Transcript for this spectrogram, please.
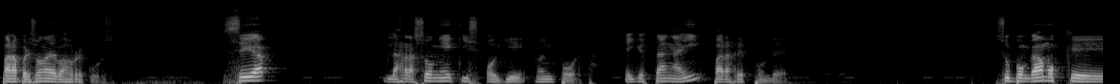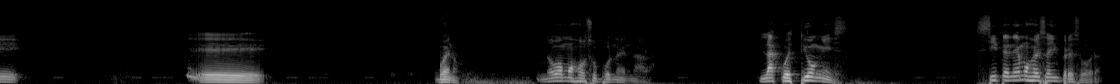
para personas de bajos recursos. Sea la razón X o Y, no importa. Ellos están ahí para responder. Supongamos que, eh, bueno, no vamos a suponer nada. La cuestión es, si tenemos esa impresora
